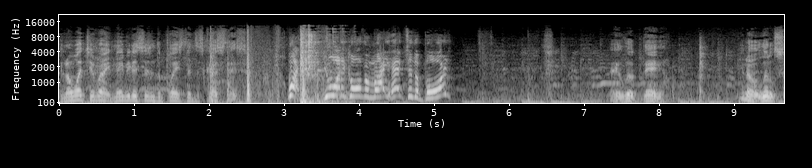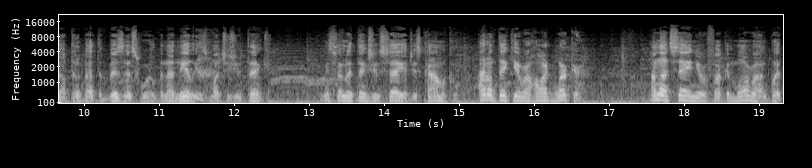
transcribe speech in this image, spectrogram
You know what? You're right. Maybe this isn't the place to discuss this. What? You want to go over my head to the board? Hey, look, Daniel. You know a little something about the business world, but not nearly as much as you think. I mean, some of the things you say are just comical. I don't think you're a hard worker. I'm not saying you're a fucking moron, but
